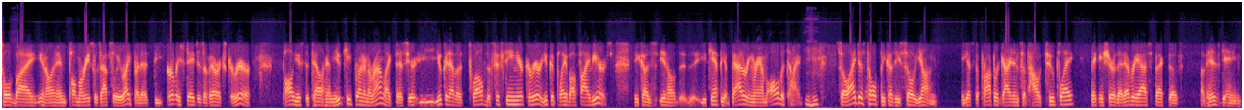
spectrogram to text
told by, you know, and Paul Maurice was absolutely right, but at the early stages of Erik's career, Paul used to tell him, "You keep running around like this, you're, you could have a 12 to 15 year career. You could play about five years, because you know you can't be a battering ram all the time." Mm-hmm. So I just hope because he's so young, he gets the proper guidance of how to play, making sure that every aspect of of his game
